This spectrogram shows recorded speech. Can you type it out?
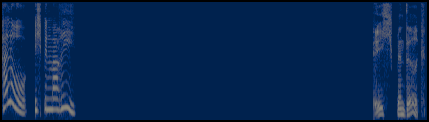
Hallo, ich bin Marie. Ich bin Dirk.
